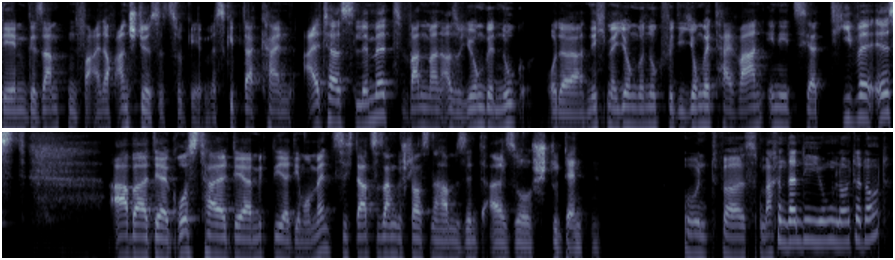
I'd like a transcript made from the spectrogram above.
dem gesamten Verein auch Anstöße zu geben. Es gibt da kein Alterslimit, wann man also jung genug oder nicht mehr jung genug für die junge Taiwan-Initiative ist. Aber der Großteil der Mitglieder, die im Moment sich da zusammengeschlossen haben, sind also Studenten. Und was machen dann die jungen Leute dort?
